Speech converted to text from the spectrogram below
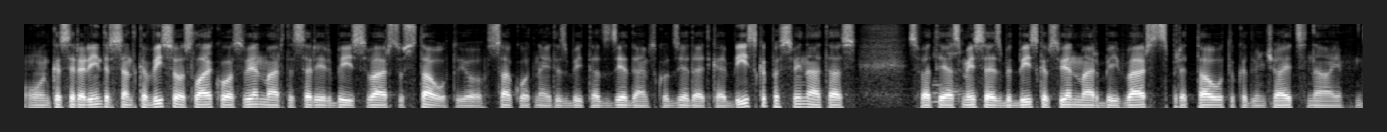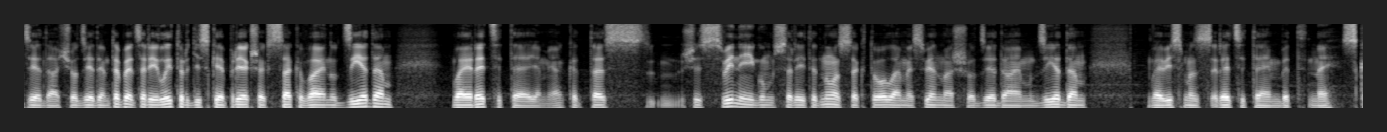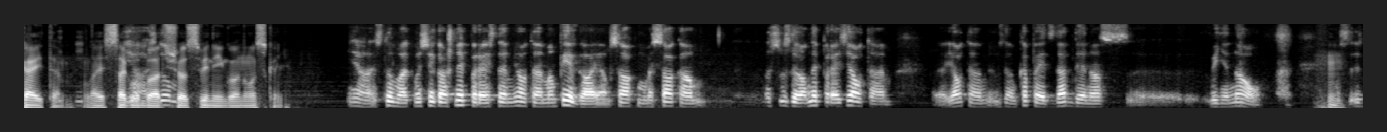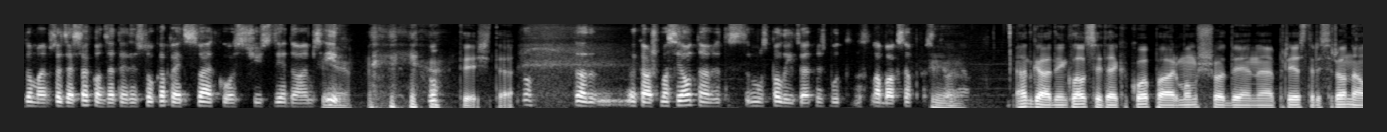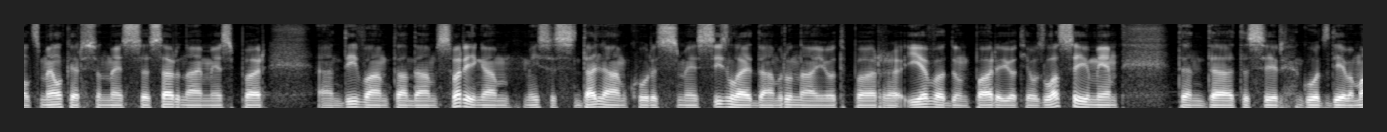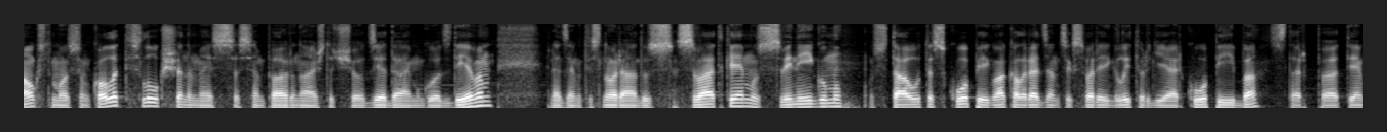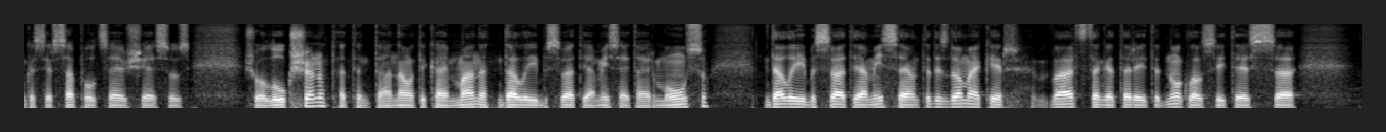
Un kas ir arī interesanti, ka visos laikos vienmēr tas arī ir bijis vērsts uz tautu, jo sākotnēji tas bija tāds dziedājums, ko dziedāja tikai bīskapa svinētās svētajās misēs, bet bīskaps vienmēr bija vērsts pret tautu, kad viņš aicināja dziedāt šo dziedājumu. Tāpēc arī liturģiskie priekšraksti saka vai nu dziedam, vai recitējam, ja, kad tas, šis svinīgums arī tad nosaka to, lai mēs vienmēr šo dziedājumu dziedam, vai vismaz recitējam, bet ne skaitam, lai saglabātu šo svinīgo noskaņu. Jā, es domāju, ka mēs vienkārši nepareizi tam jautājumam piegājām. Sākumā mēs sākām, mēs uzdevām nepareizi jautājumu. Jautājumu uzdevām, kāpēc darbdienās eh, viņa nav. Hmm. Es, es domāju, mums vajadzēja sakoncentrēties to, kāpēc svētkos šīs dziedājums ir. Jā, jā nu, tieši tā. Nu, tāda vienkārši maz jautājums, tas mums palīdzētu, mēs būtu labāk saprast. Jā. To, jā. Atgādīju klausītāji, ka kopā ar mums šodien eh, priesteris Ronalds Melkers un mēs eh, sarunājamies par divām tādām svarīgām misas daļām, kuras mēs izlaidām runājot par ievadu un pārējot jau uz lasījumiem, tad uh, tas ir gods Dievam augstumos un kolektis lūkšana. Mēs esam pārunājuši taču šo dziedājumu gods Dievam. Redzam, ka tas norāda uz svētkiem, uz svinīgumu, uz tautas kopīgu. Akal redzam, cik svarīga liturģijā ir kopība starp uh, tiem, kas ir sapulcējušies uz šo lūkšanu. Tātad tā nav tikai mana dalība svētajā misē, tā ir mūsu dalība svētajā misē. Un tad es domāju, ka ir vērts tagad arī tad noklausīties uh,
